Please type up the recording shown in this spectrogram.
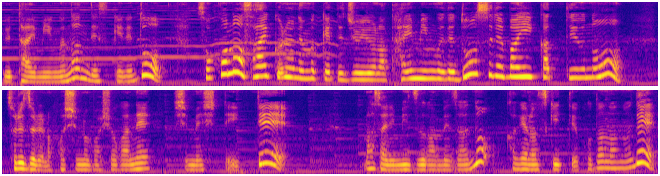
いうタイミングなんですけれどそこのサイクルに向けて重要なタイミングでどうすればいいかっていうのをそれぞれの星の場所がね示していてまさに水亀座の影の月っていうことなので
